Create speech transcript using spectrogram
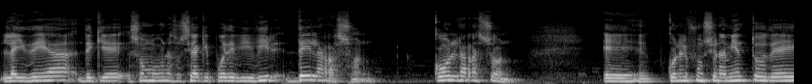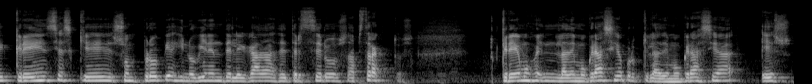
la idea de que somos una sociedad que puede vivir de la razón, con la razón, eh, con el funcionamiento de creencias que son propias y no vienen delegadas de terceros abstractos. Creemos en la democracia porque la democracia es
